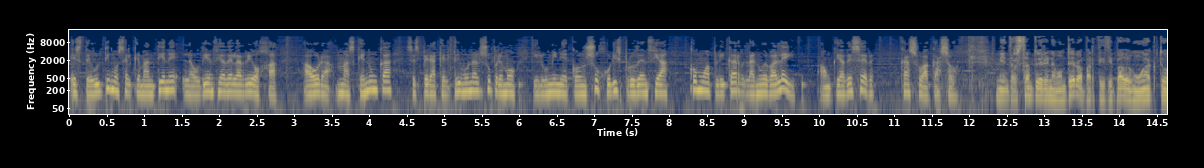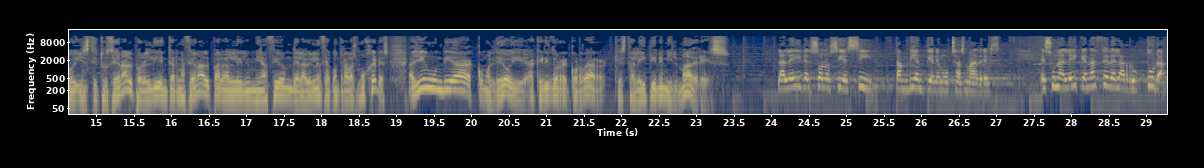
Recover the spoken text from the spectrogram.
Este último es el que mantiene la audiencia de La Rioja. Ahora, más que nunca, se espera que el Tribunal Supremo ilumine con su jurisprudencia cómo aplicar la nueva ley, aunque ha de ser caso a caso. Mientras tanto, Irene Montero ha participado en un acto institucional por el Día Internacional para la Eliminación de la Violencia contra las Mujeres. Allí, en un día como el de hoy, ha querido recordar que esta ley tiene mil madres. La ley del solo sí es sí también tiene muchas madres. Es una ley que nace de la ruptura,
